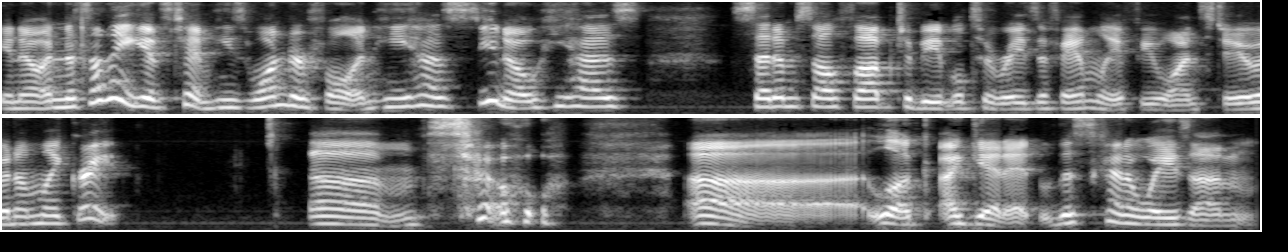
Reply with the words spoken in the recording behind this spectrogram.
you know and it's nothing against him he's wonderful and he has you know he has set himself up to be able to raise a family if he wants to and i'm like great. Um so uh look i get it. This kind of weighs on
